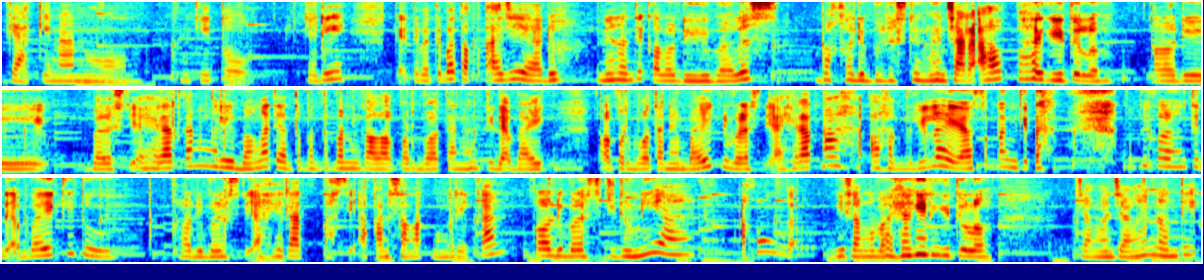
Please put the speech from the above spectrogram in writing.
keyakinanmu? Begitu jadi kayak tiba-tiba takut aja ya aduh ini nanti kalau dibales bakal dibales dengan cara apa? Gitu loh. Kalau dibales di akhirat kan ngeri banget ya teman-teman. Kalau perbuatan yang tidak baik kalau perbuatan yang baik dibalas di akhirat mah alhamdulillah ya senang kita. Tapi kalau yang tidak baik itu kalau dibalas di akhirat pasti akan sangat mengerikan. Kalau dibalas di dunia aku nggak bisa ngebayangin gitu loh. Jangan-jangan nanti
